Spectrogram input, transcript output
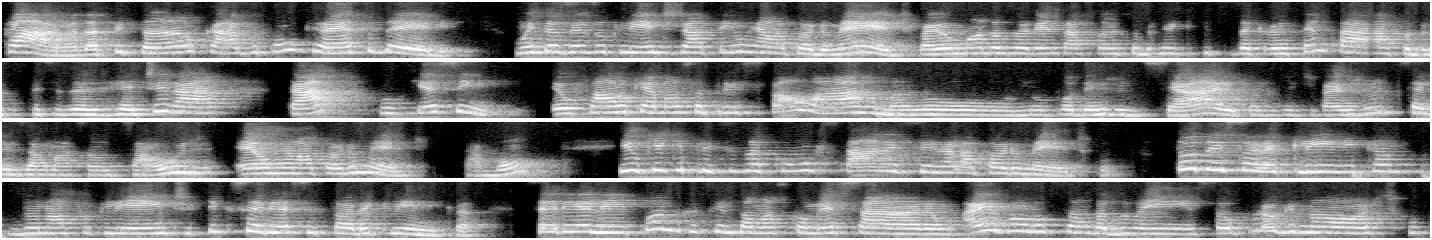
claro, adaptando ao caso concreto dele. Muitas vezes o cliente já tem um relatório médico, aí eu mando as orientações sobre o que precisa acrescentar, sobre o que precisa retirar, tá? Porque, assim, eu falo que a nossa principal arma no, no Poder Judiciário, quando a gente vai judicializar uma ação de saúde, é o relatório médico, tá bom? E o que, que precisa constar nesse relatório médico? Toda a história clínica do nosso cliente, o que, que seria essa história clínica? Seria ali quando que os sintomas começaram, a evolução da doença, o prognóstico,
